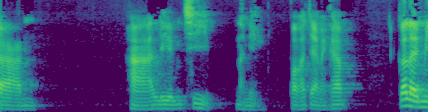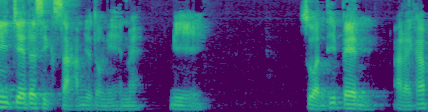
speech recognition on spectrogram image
การหาเลี้ยงชีพนั่นเองพอเข้าใจไหมครับ ก็เลยมีเจตสิกสามอยู่ตรงนี้เห็นไหมมีส่วนที่เป็นอะไรครับ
